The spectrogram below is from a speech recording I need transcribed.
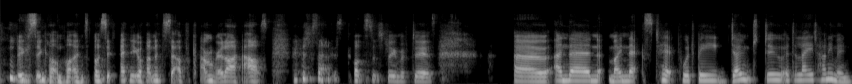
losing our minds. Or if anyone had set up a camera in our house, it was just like this constant stream of tears. Uh, and then my next tip would be don't do a delayed honeymoon.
